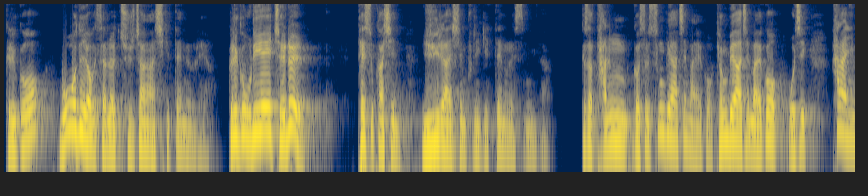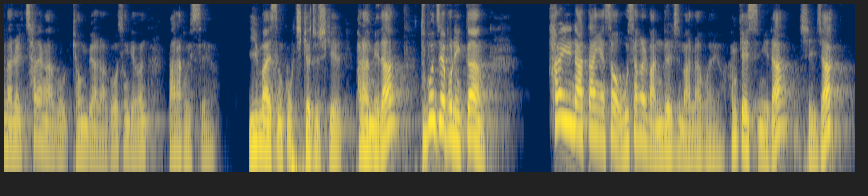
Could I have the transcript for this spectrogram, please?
그리고 모든 역사를 주장하시기 때문에 그래요. 그리고 우리의 죄를 대속하신 유일하신 분이기 때문에 그렇습니다. 그래서 다른 것을 숭배하지 말고 경배하지 말고 오직 하나님만을 찬양하고 경배하라고 성경은 말하고 있어요. 이 말씀 꼭 지켜주시길 바랍니다. 두 번째 보니까 하늘이나 땅에서 우상을 만들지 말라고 해요. 함께 있습니다. 시작.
